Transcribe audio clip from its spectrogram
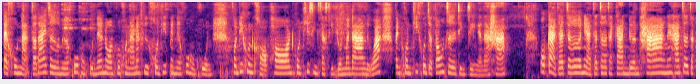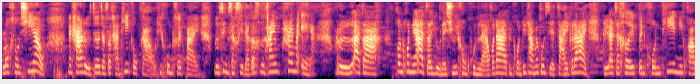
แต่คุณน่ะจะได้เจอเนื้อคู่ของคุณแน่นอน คนคนนั้นนะคือคนที่เป็นเนื้อคู่ของคุณ คนที่คุณขอพร คนที่สิ่งศักดิ์สิทธิ์โดนบันดาล หรือว่าเป็นคนที่คุณจะต้องเจอจริงๆอะนะคะ โอกาสจะเจอเนี่ยจะเจอจากการเดินทางนะคะ เจอจากโลกโซเชียลนะคะ หรือเจอจากสถานที่เก่าๆที่คุณเคยไป หรือสิ่งศักดิ์สิทธิ์ก็คือให้ให้มาเองอะหรืออาจจะคนคนนี้อาจจะอยู่ในชีวิตของคุณแล้วก็ได้ เป็นคนที่ทำให้คุณเสียใจก็ได้ หรืออาจจะเคยเป็นคนที่มีความ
